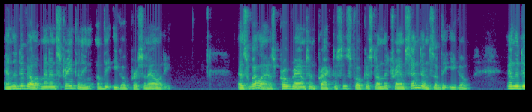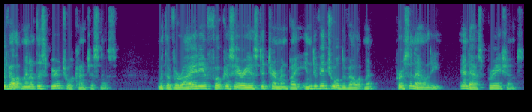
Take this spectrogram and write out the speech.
and the development and strengthening of the ego personality, as well as programs and practices focused on the transcendence of the ego and the development of the spiritual consciousness, with a variety of focus areas determined by individual development, personality, and aspirations.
